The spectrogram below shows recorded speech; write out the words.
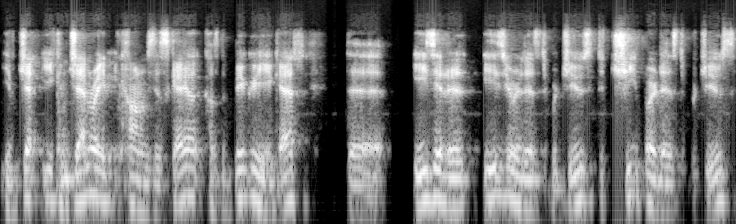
You've ge- you can generate economies of scale because the bigger you get, the easier it, easier it is to produce, the cheaper it is to produce.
